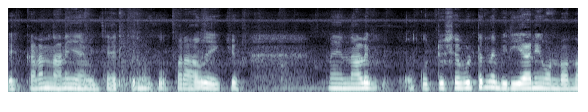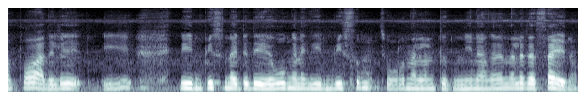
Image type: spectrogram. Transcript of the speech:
വെക്കണം എന്നാണ് ഞാൻ വിചാരിക്കുന്നത്. സൂപ്പർ ഇന്നാൾ കുറ്റുശ വീട്ടിൽ നിന്ന് ബിരിയാണി കൊണ്ടുവന്നപ്പോൾ അതിൽ ഈ ഗ്രീൻ പീസ് ഉണ്ടായിട്ട് ദേവും ഇങ്ങനെ ഗ്രീൻ പീസും ചോറും നല്ല തിന്നീനു. അങ്ങനെ നല്ല രസമായിരുന്നു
